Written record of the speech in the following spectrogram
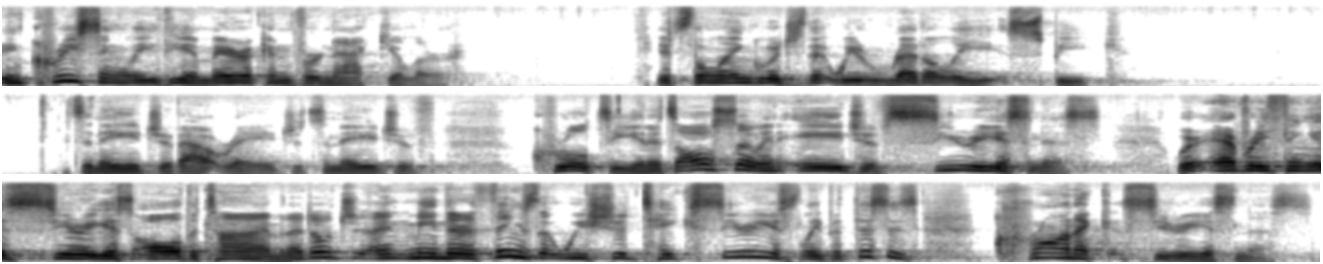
increasingly the American vernacular. It's the language that we readily speak. It's an age of outrage, it's an age of cruelty, and it's also an age of seriousness where everything is serious all the time. And I don't I mean there are things that we should take seriously, but this is chronic seriousness.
